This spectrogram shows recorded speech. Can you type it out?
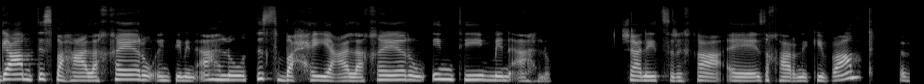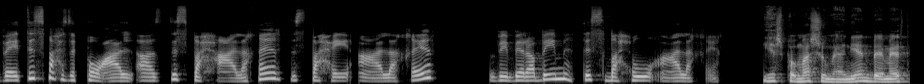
גם תסבח על אחר ואינתי מן אהלו, תסבחי על אחר ואינתי מן אהלו. שאני צריכה אה, זכר נקבה. ותסבח זה פועל, אז תסבח על אחר, תסבחי על אחר, וברבים תסבחו על אחר. יש פה משהו מעניין באמת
